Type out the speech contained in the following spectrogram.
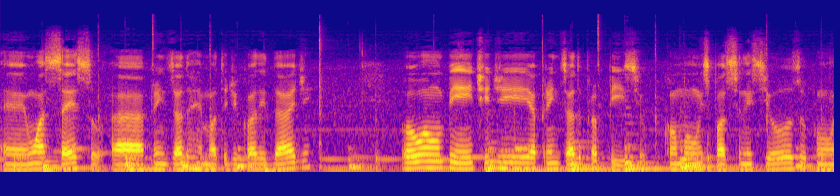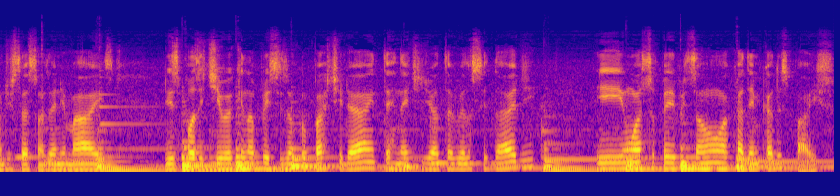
é, um acesso a aprendizado remoto de qualidade ou a um ambiente de aprendizado propício, como um espaço silencioso com distrações animais, dispositivos que não precisam compartilhar, internet de alta velocidade e uma supervisão acadêmica dos pais.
